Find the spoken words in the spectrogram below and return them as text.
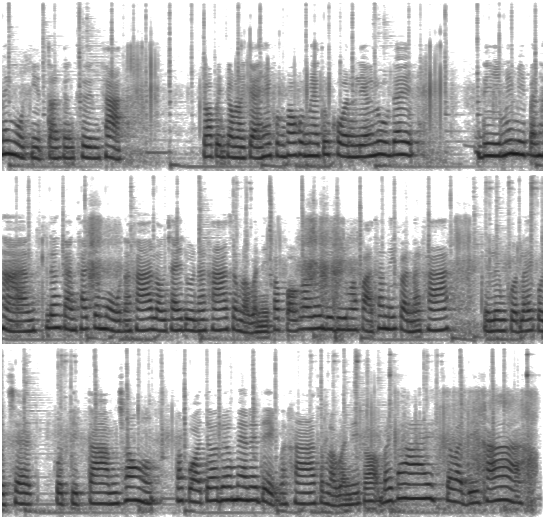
ไม่หงุดหงิดตอนกลางคืนค่ะ ก็เป็นกำลังใจให้คุณพ่อคุณแม่ทุกคนเลี้ยงลูกได้ดีไม่มีปัญหาเรื่องการคัดจมูกนะคะลองใช้ดูนะคะสำหรับวันนี้ป้าปอก็เอาเรื่องดีๆมาฝากเท่านี้ก่อนนะคะอย่าลืมกดไลค์กดแชร์ กดติดตามช่องป้าปอเจ้าเรื่องแม่และเด็กนะคะสำหรับวันนี้ก็บ๊ายบาย สวัสดีค่ะ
